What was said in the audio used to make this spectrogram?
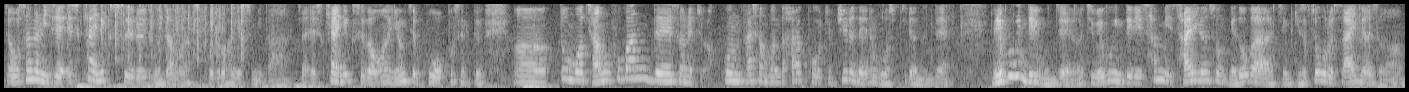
자 우선은 이제 SK하이닉스를 먼저 한번 같이 보도록 하겠습니다. 자 SK하이닉스가 오늘 0.95% 어, 또 뭐 장 후반대에서는 조금 다시 한번 더 하락폭을 좀 줄여내는 모습들이었는데 외국인들이 문제예요. 지금 외국인들이 3, 4일 연속 매도가 지금 계속적으로 쌓이면서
